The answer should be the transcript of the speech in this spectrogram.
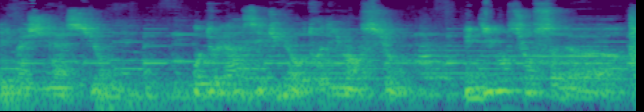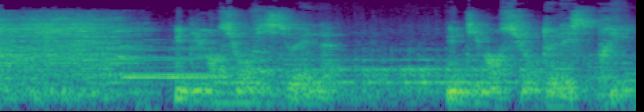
Imagination. Au-delà, c'est une autre dimension. Une dimension sonore. Une dimension visuelle. Une dimension de l'esprit.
